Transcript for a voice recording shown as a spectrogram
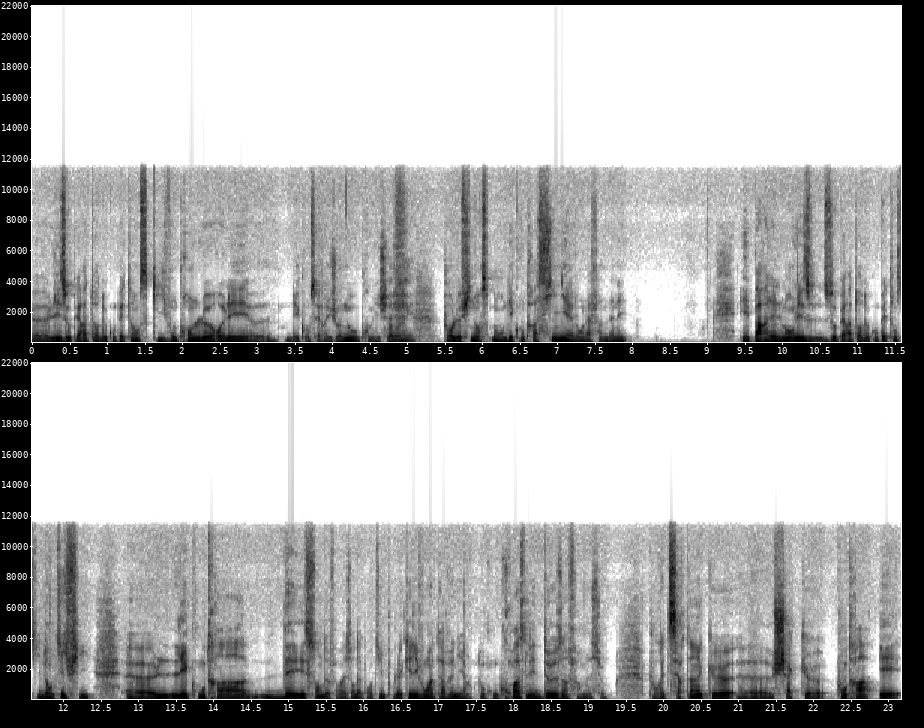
euh, les opérateurs de compétences qui vont prendre le relais des conseils régionaux au premier chef pour le financement des contrats signés avant la fin de l'année. Et parallèlement, les opérateurs de compétences identifient euh, les contrats des centres de formation d'apprentis pour lesquels ils vont intervenir. Donc on croise les deux informations pour être certain que chaque contrat ait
